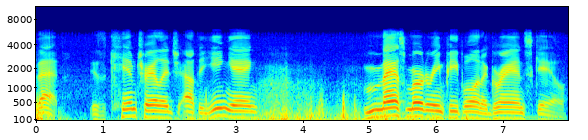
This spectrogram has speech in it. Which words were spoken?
That is chemtrailage out the yin yang. Mass murdering people on a grand scale.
